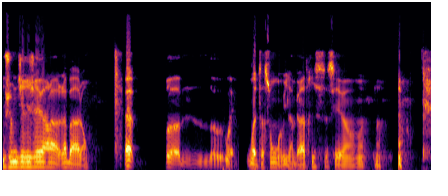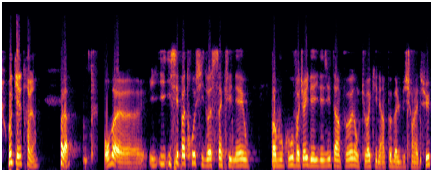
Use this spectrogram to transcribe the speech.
je me dirigerai vers là- là-bas alors. Euh, ouais, ouais, de toute façon, oui, l'impératrice, c'est... euh. Ok, très bien. Voilà. Bon bah, euh, il, sait pas trop s'il doit s'incliner ou pas beaucoup. Enfin, tu vois, il, hésite un peu, donc tu vois qu'il est un peu balbutiant là-dessus.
